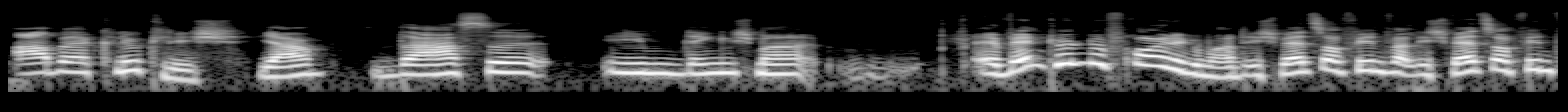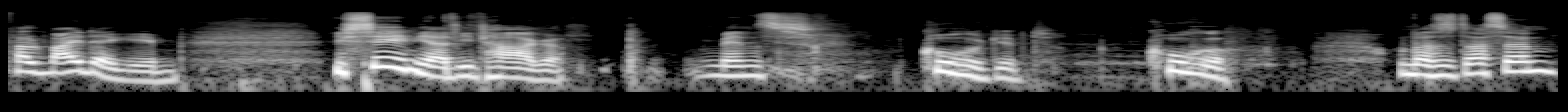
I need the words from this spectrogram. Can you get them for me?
aber glücklich. Ja, da hast du ihm, denke ich mal, eventuell eine Freude gemacht. Ich werde es auf jeden Fall, ich werde es auf jeden Fall weitergeben. Ich sehe ihn ja die Tage, wenn es Kurre gibt. Kurre. Und was ist das denn?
